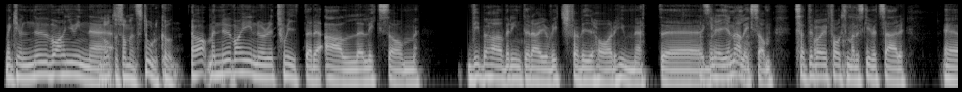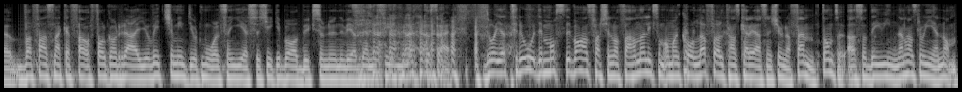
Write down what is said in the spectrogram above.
Men kul, nu var han ju inne... Låter som en stor kund. Ja, men nu var han inne och retweetade all liksom... Vi behöver inte Rajovic för vi har Hymmet-grejerna. liksom. Så det var ju folk som hade skrivit så här. Eh, vad fan snackar folk om Rajovic som inte gjort mål sen Jesus gick i badbyxor nu när vi har Dennis Hymmet? Och så här. Då jag tror, det måste vara hans farsa eller något, för han har liksom, om man kollar följt hans karriär sedan 2015. Typ. Alltså, det är ju innan han slog igenom.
